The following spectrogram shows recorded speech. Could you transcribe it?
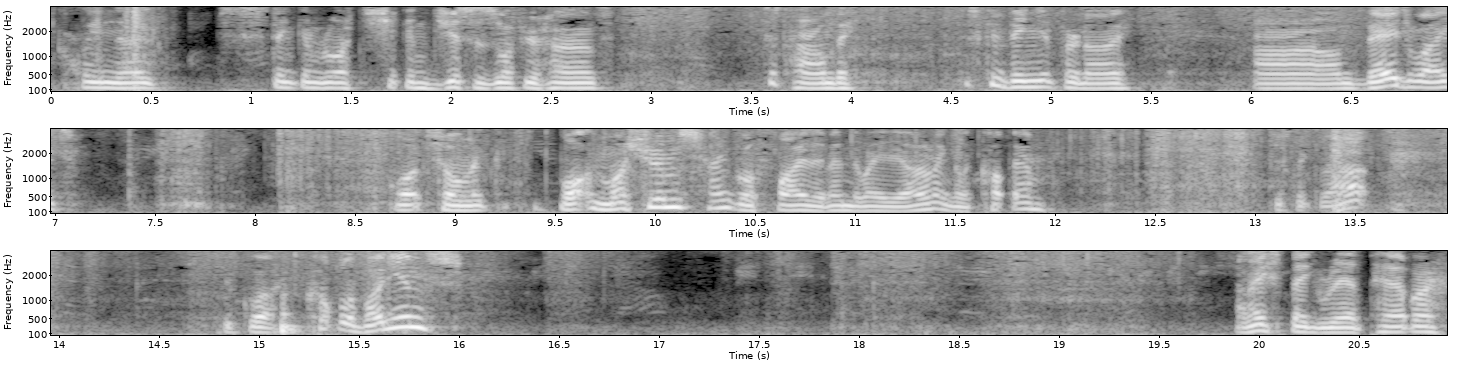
clean out stinking raw chicken juices off your hands. Just handy. Just convenient for now. And veg-wise, got some like button mushrooms. I'm going to fry them in the way they are. I'm going to cut them. Just like that. We've got a couple of onions. A nice big red pepper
